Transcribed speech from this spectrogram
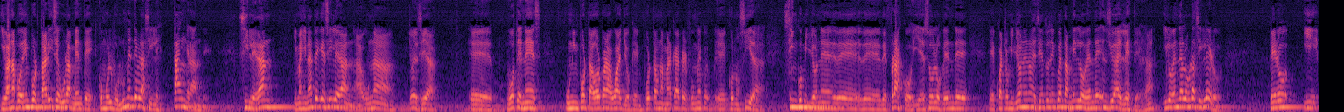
Y van a poder importar y seguramente, como el volumen de Brasil es tan grande, si le dan, imagínate que si le dan a una, yo decía, eh, vos tenés un importador paraguayo que importa una marca de perfume eh, conocida, 5 millones de, de- frascos y eso los vende, eh, 4 millones 950 mil lo vende en Ciudad del Este, ¿verdad? Y lo vende a los brasileros. Pero, y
